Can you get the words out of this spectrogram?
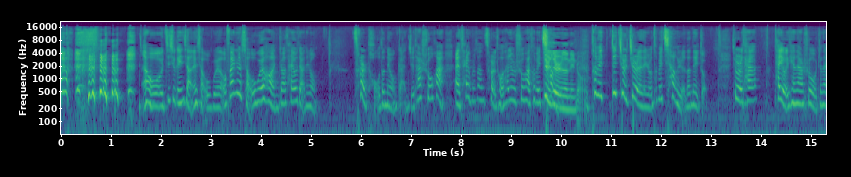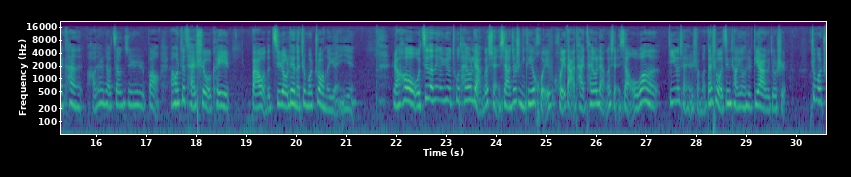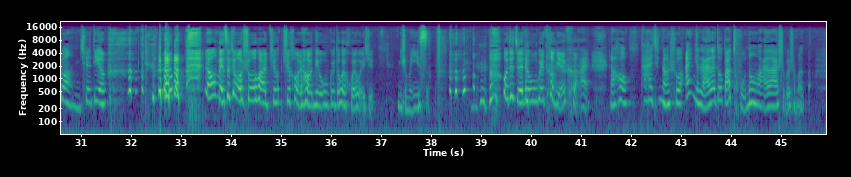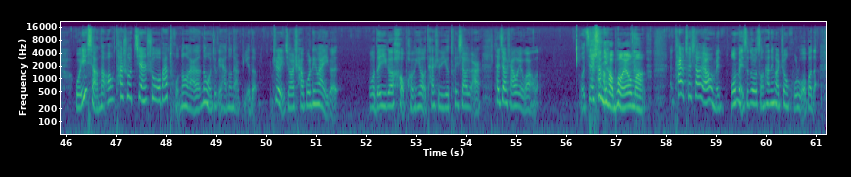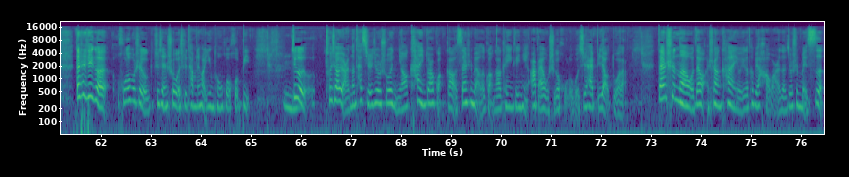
啊，我继续给你讲那个小乌龟了。我发现这个小乌龟哈，你知道它有点那种。刺儿头的那种感觉，他说话，哎，它也不算刺儿头，他就是说话特别劲劲儿的那种，特别对劲儿劲儿的那种，特别呛人的那种。就是他，他有一天他说我正在看，好像是叫《将军日报》，然后这才是我可以把我的肌肉练得这么壮的原因。然后我记得那个月兔，它有两个选项，就是你可以回回答它，它有两个选项，我忘了第一个选项是什么，但是我经常用的是第二个，就是这么壮，你确定？然后每次这么说的话之之后，然后那个乌龟都会回我一句，你什么意思？我就觉得这个乌龟特别可爱。然后他还经常说：“哎，你来了都把土弄来了什么什么的。”我一想到哦，他说既然说我把土弄来了，那我就给他弄点别的。这里就要插播另外一个我的一个好朋友，他是一个推销员，他叫啥我也忘了。我记得是你好朋友吗？他是推销员，我每我每次都是从他那块挣胡萝卜的。但是这个胡萝卜是有之前说过是他们那块硬通货货币。这个推销员呢，他其实就是说你要看一段广告，三十秒的广告可以给你二百五十个胡萝卜，其实还比较多了。但是呢，我在网上看有一个特别好玩的，就是每次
